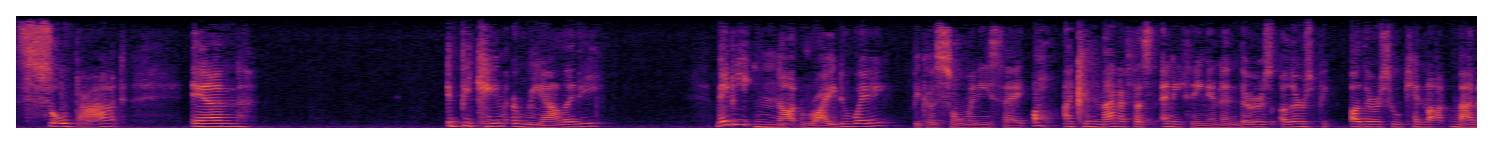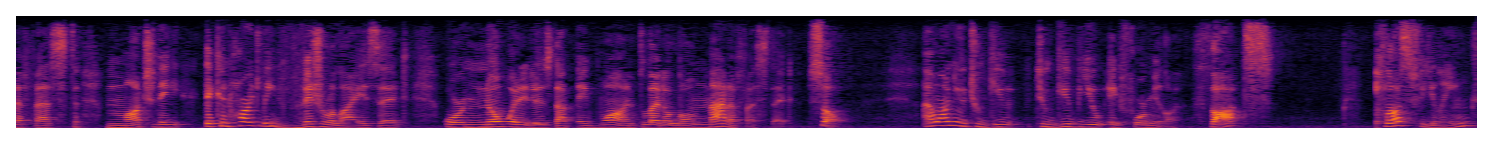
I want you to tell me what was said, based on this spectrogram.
so bad and it became a reality maybe not right away because so many say, oh, I can manifest anything. And then there's others others who cannot manifest much. They, they can hardly visualize it or know what it is that they want, let alone manifest it. So I want you to give, to give you a formula. Thoughts plus feelings,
